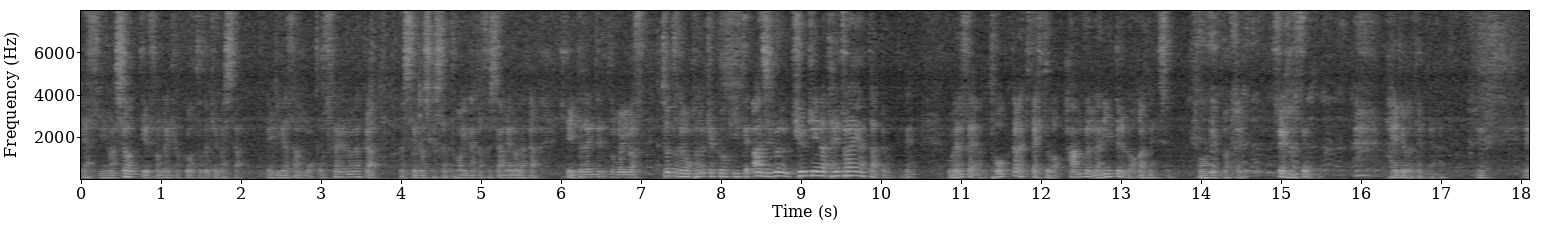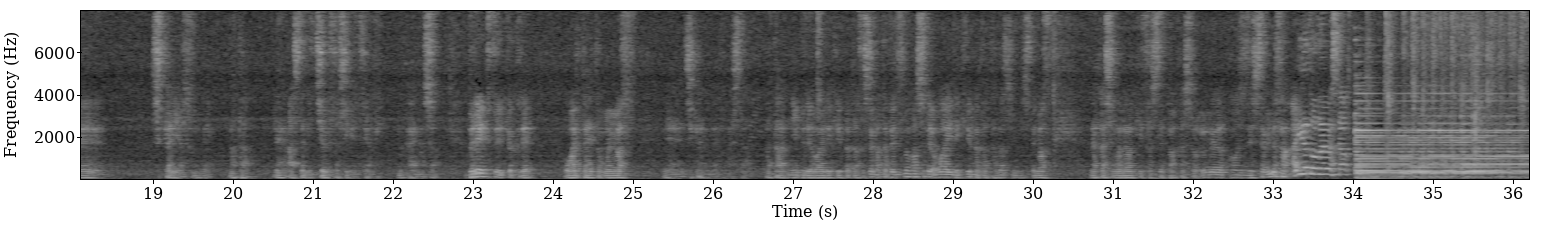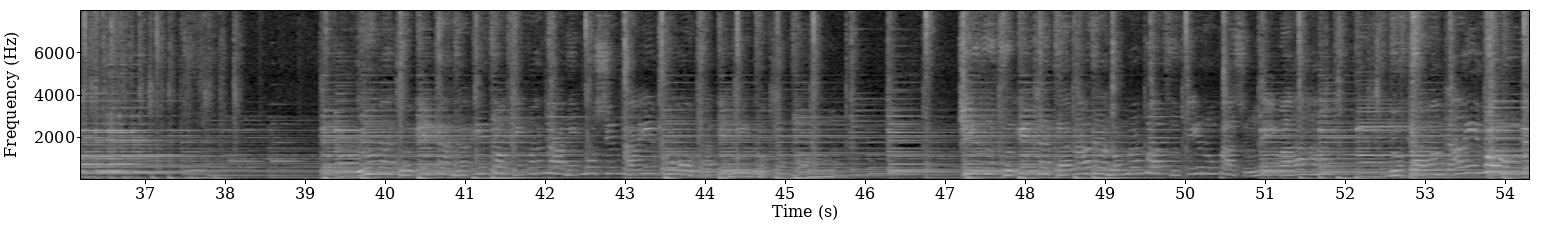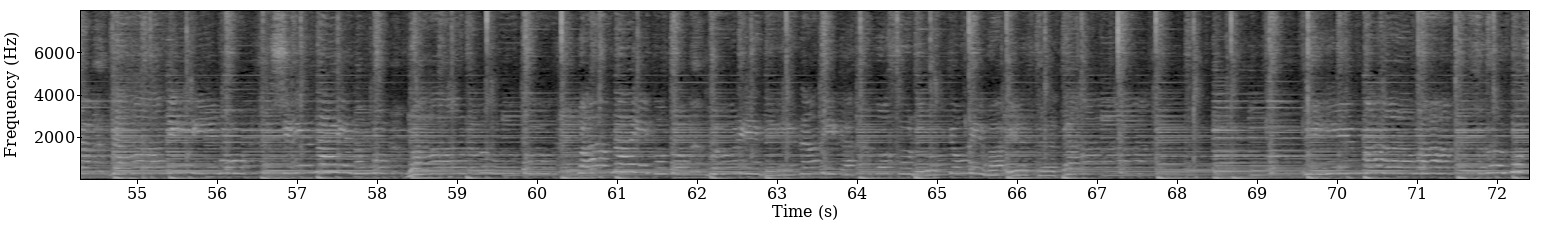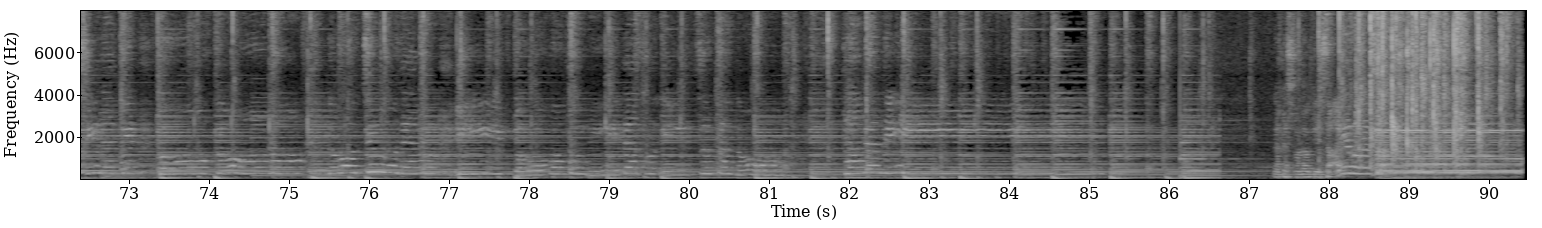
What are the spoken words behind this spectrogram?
休みましょうっていうそんな曲を届けました、ね、皆さんもお疲れの中そしてもしかしたら遠い中そして雨の中来ていただいてると思います。ちょっとでもこの曲を聴いてあ自分休憩が足りとらんやったって思ってね。ごめんなさいあの遠くから来た人は半分何言ってるかわかんないでしょ。方言ばっかり。すいません。配慮が足りなかった。ね、えーしっかり休んでまたね明日日曜日そして月曜日迎えましょう。ブレイクという曲で終わりたいと思います、えー時間になりました。また2部でお会いできる方そしてまた別の場所でお会いできる方楽しみにしてます。中島直樹そしてパーカッション梅野浩二でした。皆さんありがとうございました。around. Look.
